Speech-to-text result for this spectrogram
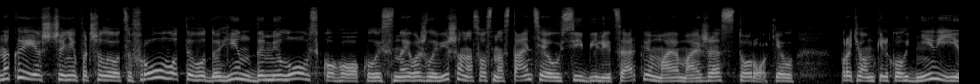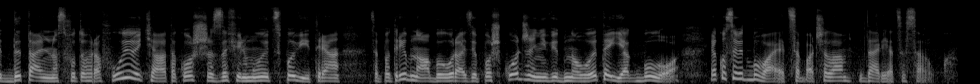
На Київщині почали оцифровувати водогін Деміловського. Колись найважливіша насосна станція у всій білій церкві має майже 100 років. Протягом кількох днів її детально сфотографують, а також зафільмують з повітря. Це потрібно, аби у разі пошкоджень відновити як було. Як усе відбувається, бачила Дар'я Цесарук.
